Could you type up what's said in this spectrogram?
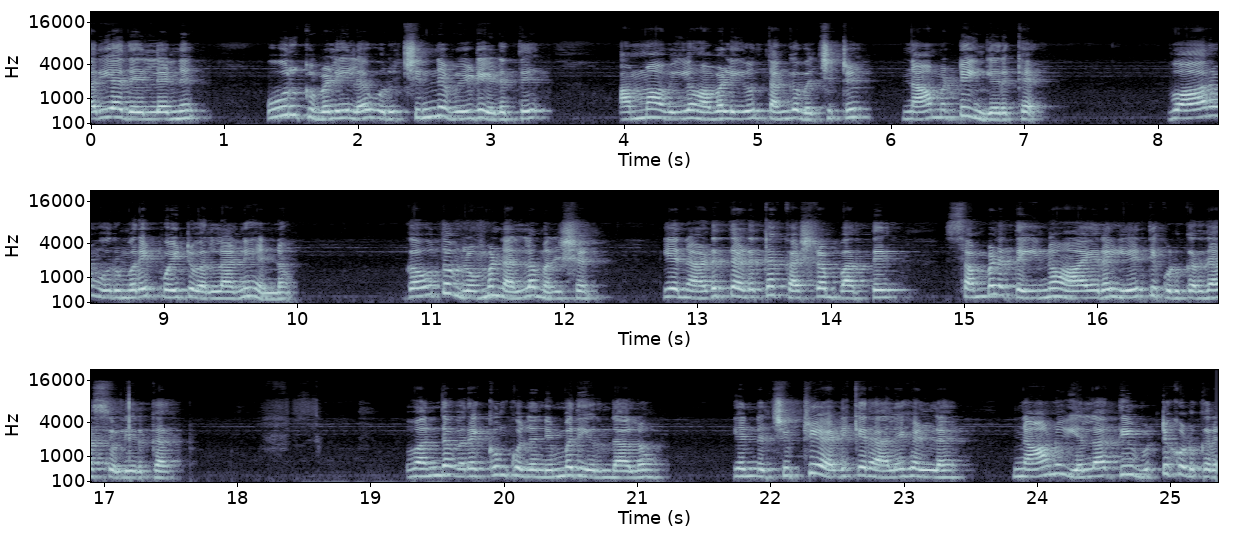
மரியாதை இல்லைன்னு ஊருக்கு வெளியில் ஒரு சின்ன வீடு எடுத்து அம்மாவையும் அவளையும் தங்க வச்சுட்டு நான் மட்டும் இங்கே இருக்கேன். வாரம் ஒரு முறை போயிட்டு வரலான்னு எண்ணம். கௌதம் ரொம்ப நல்ல மனுஷன். என்னை அடுத்தடுத்த கஷ்டம் பார்த்து சம்பளத்தை இன்னும் ஆயிரம் ஏற்றி கொடுக்கறதா சொல்லியிருக்கார். வந்த வரைக்கும் கொஞ்சம் நிம்மதி இருந்தாலும் என்னை சுற்றி அடிக்கிற அலைகளில் நானும் எல்லாத்தையும் விட்டு கொடுக்குற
